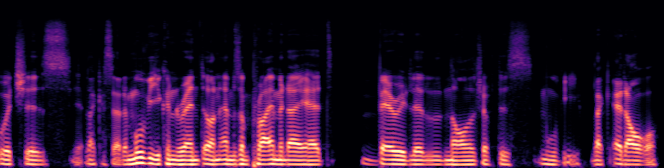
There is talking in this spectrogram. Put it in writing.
which is yeah, like I said, a movie you can rent on Amazon Prime, and I had very little knowledge of this movie, like at all.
